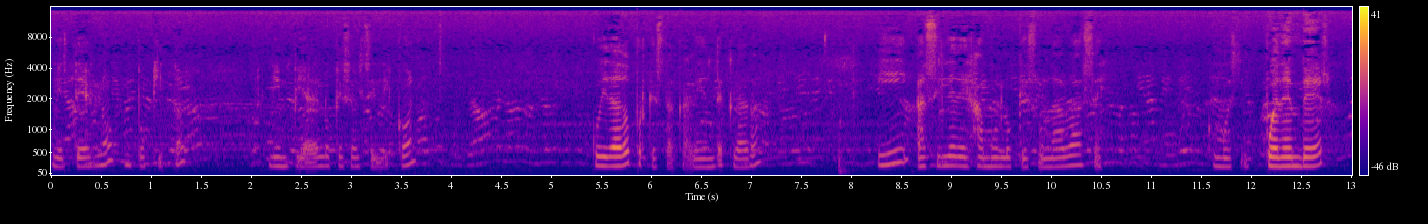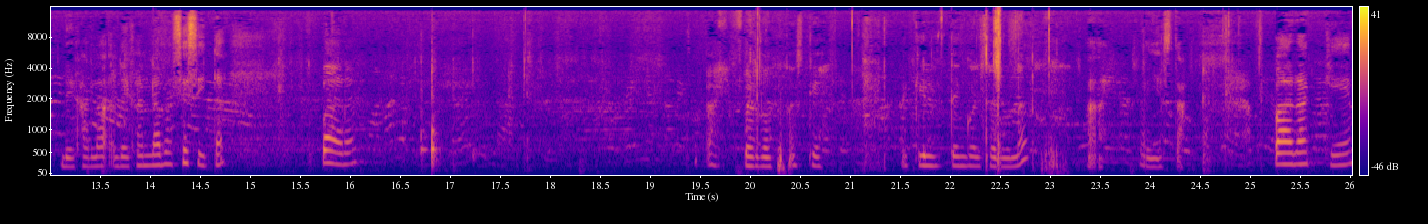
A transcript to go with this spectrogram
meterlo un poquito, limpiar lo que es el silicón Cuidado porque está caliente, claro. Y así le dejamos lo que es una base. Como pueden ver, dejan la, dejan la basecita para... Ay, perdón, es que aquí tengo el celular. ahí está. Para que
